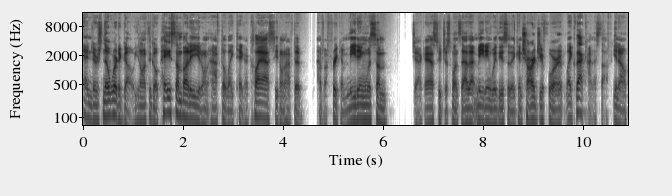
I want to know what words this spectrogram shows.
And there's nowhere to go. You don't have to go pay somebody, you don't have to like take a class, you don't have to have a freaking meeting with some jackass who just wants to have that meeting with you so they can charge you for it like that kind of stuff you know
